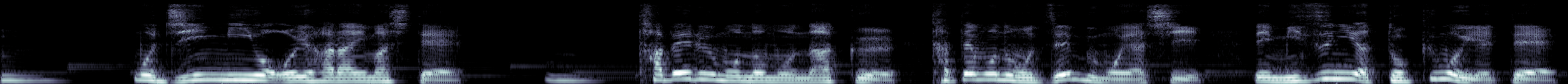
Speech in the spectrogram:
うん。もう人民を追い払いまして、うん。食べるものもなく、建物も全部燃やし、で、水には毒も入れて、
